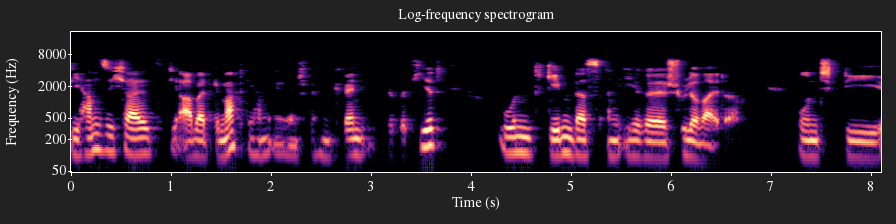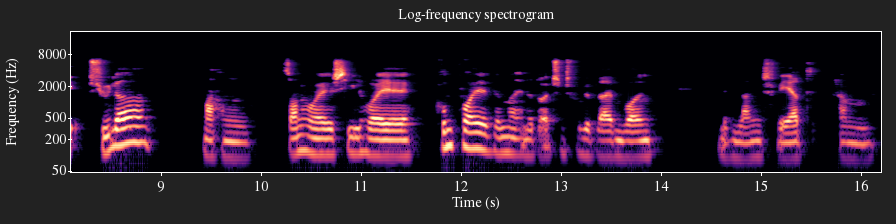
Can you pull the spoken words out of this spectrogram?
die haben sich halt die Arbeit gemacht, die haben ihre entsprechenden Quellen interpretiert und geben das an ihre Schüler weiter. Und die Schüler machen Sonnheu, Schielheu, Krumpfheu, wenn wir in der deutschen Schule bleiben wollen, mit einem langen Schwert, ähm,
